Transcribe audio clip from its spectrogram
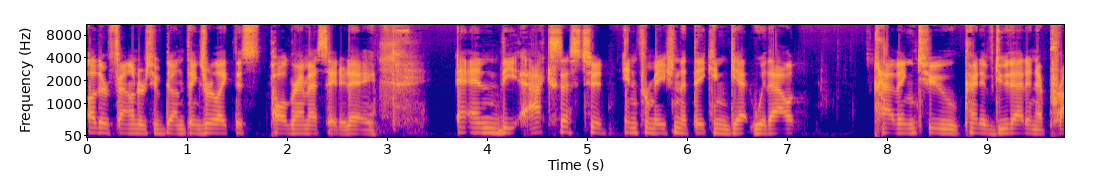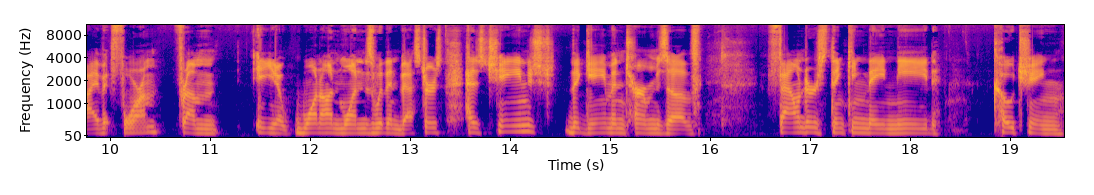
other founders who've done things, or like this Paul Graham essay today, and the access to information that they can get without having to kind of do that in a private forum from you know one-on-ones with investors has changed the game in terms of founders thinking they need coaching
